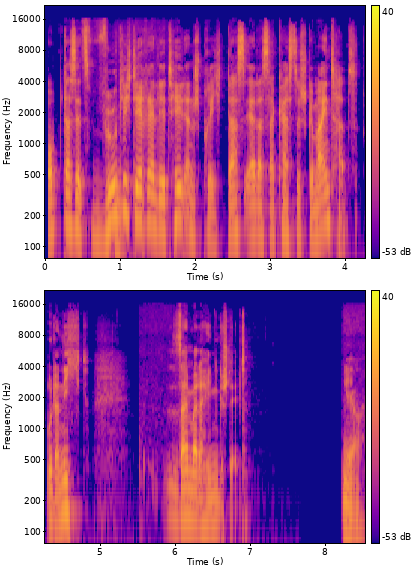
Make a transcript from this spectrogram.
Ob das jetzt wirklich der Realität entspricht, dass er das sarkastisch gemeint hat oder nicht, sei mal dahingestellt. Ja,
